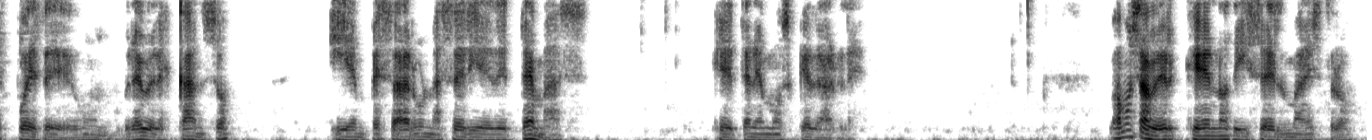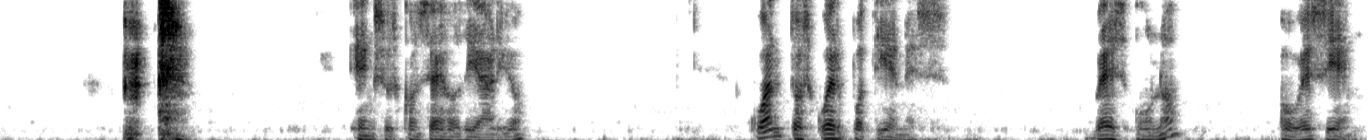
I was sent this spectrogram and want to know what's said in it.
después de un breve descanso y empezar una serie de temas que tenemos que darle. Vamos a ver qué nos dice el maestro en sus consejos diarios. ¿Cuántos cuerpos tienes? ¿Ves uno o ves cien?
